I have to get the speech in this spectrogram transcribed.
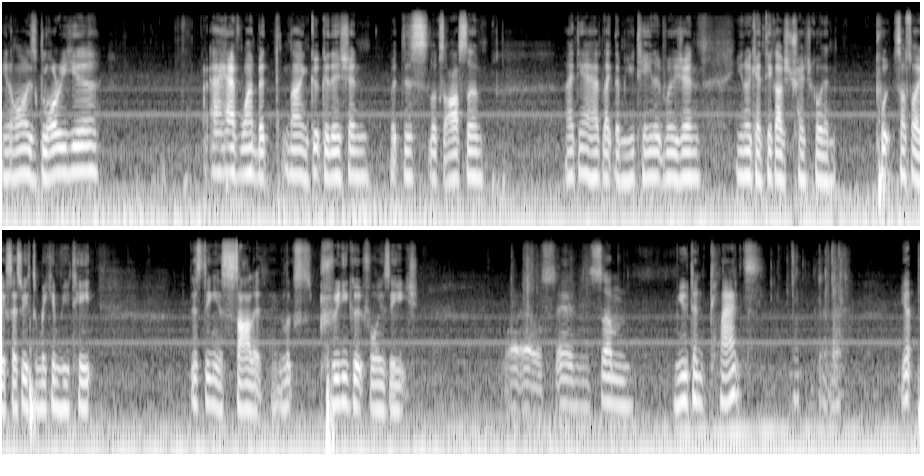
in all his glory here. I have one, but not in good condition. But this looks awesome. I think I have like the mutated version. You know, you can take off his trench coat and put some sort of accessories to make him mutate. This thing is solid. It looks pretty good for his age. What else? And some mutant plants. Yep.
